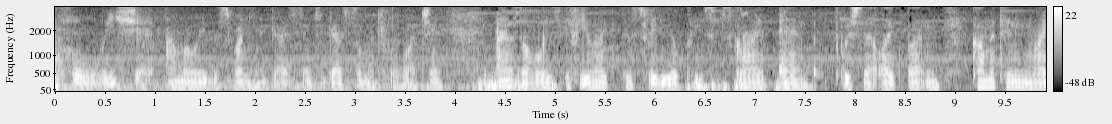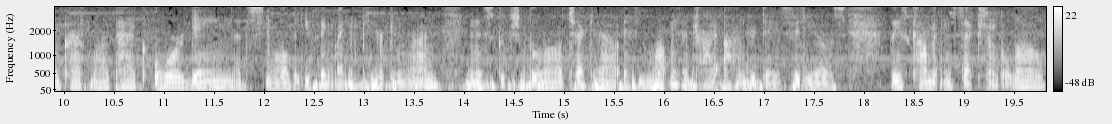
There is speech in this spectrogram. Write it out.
Holy shit. I'm gonna leave this one here guys. Thank you guys so much for watching. As always, if you like this video, please subscribe and push that like button. Comment any Minecraft mod pack or game that's small that you think my computer can run in the description below. I'll check it out. If you want me to try 100 days videos, please comment in the section below.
